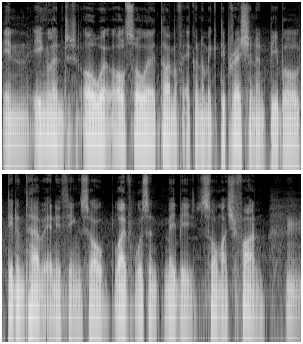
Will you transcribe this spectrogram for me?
in England also a time of economic depression, and people didn't have anything, so life wasn't maybe so much fun Hmm.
